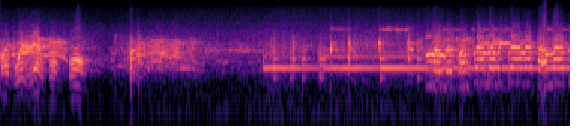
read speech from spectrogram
มากูเห็นแล่งฟองฟอง เราในฟังซานามิตานาท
